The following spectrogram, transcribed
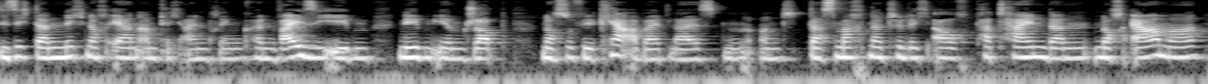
die sich dann nicht noch ehrenamtlich einbringen können, weil sie eben neben ihrem Job noch so viel Care-Arbeit leisten. Und das macht natürlich auch Parteien dann noch ärmer,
